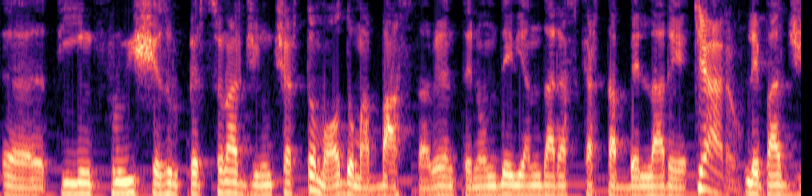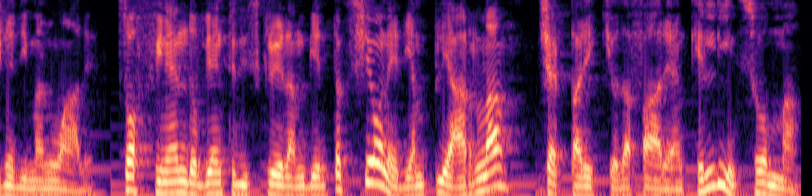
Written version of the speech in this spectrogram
eh, ti influisce sul personaggio in un certo modo, ma basta, ovviamente non devi andare a scartabellare Chiaro. le pagine di manuale. Sto finendo ovviamente di scrivere l'ambientazione, di ampliarla, c'è parecchio da fare anche lì, insomma.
